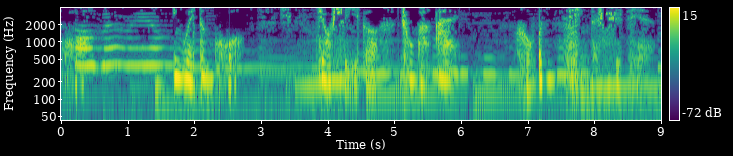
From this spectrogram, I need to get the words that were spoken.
火，因为灯火就是一个充满爱和温情的世界。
